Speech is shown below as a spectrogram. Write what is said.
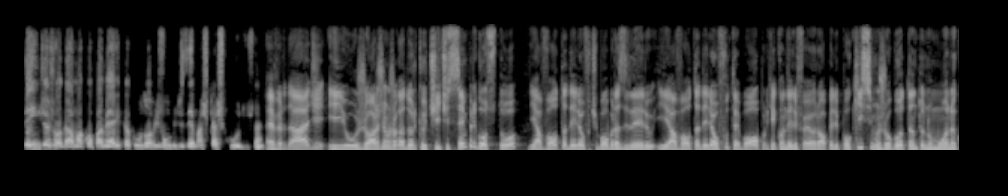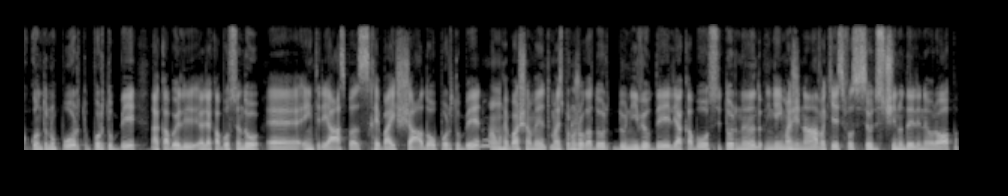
tende a jogar uma Copa América com nomes, vamos dizer, mais cascudos. Né? É verdade, e o Jorge é um jogador que o Tite sempre gostou, e a volta dele ao futebol brasileiro e a volta dele ao futebol, porque quando ele foi à Europa, ele pouquíssimo jogou, tanto no Mônaco quanto no Porto. Porto B, acabou, ele, ele acabou sendo, é, entre aspas, rebaixado ao Porto B. Não é um rebaixamento, mas para um jogador do nível dele, acabou se tornando. Ninguém imaginava que esse fosse ser o destino dele na Europa.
